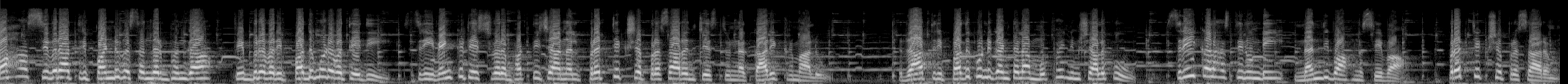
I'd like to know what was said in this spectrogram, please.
మహాశివరాత్రి పండుగ సందర్భంగా ఫిబ్రవరి పదమూడవ తేదీ శ్రీ వెంకటేశ్వర భక్తి ఛానల్ ప్రత్యక్ష ప్రసారం చేస్తున్న కార్యక్రమాలు. రాత్రి పదకొండు గంటల ముప్పై నిమిషాలకు శ్రీకాళహస్తి నుండి నంది వాహన సేవ. ప్రత్యక్ష ప్రసారం.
